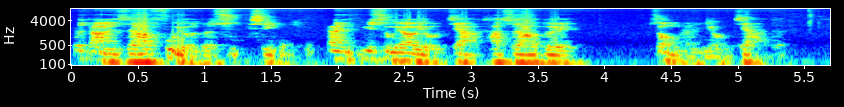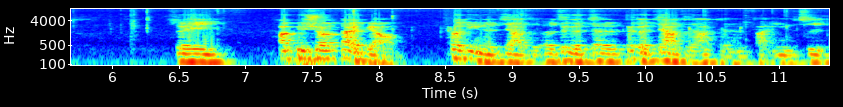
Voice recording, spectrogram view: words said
这当然是它富有的属性。但艺术要有价，它是要对众人有价的，所以它必须要代表特定的价值，而这个这这个价值，它可能反映是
